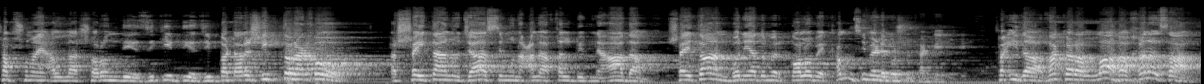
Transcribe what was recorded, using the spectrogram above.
সব সময় আল্লাহর স্মরণ দিয়ে, জিকির দিয়ে, জিহ্বাটারে সিক্ত রাখো। আর শয়তানু জাসিমুন আলা কলবি আদম। শয়তান বনি কলবে খামচি মেরে বসে থাকে। ফাইদা যাকারাল্লাহ খালাসা।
